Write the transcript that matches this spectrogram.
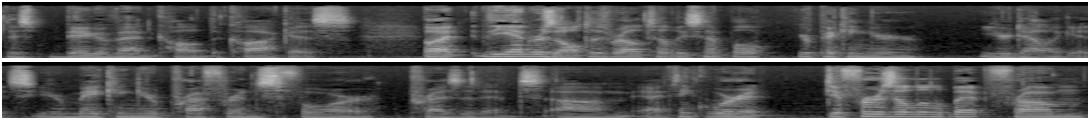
this big event called the caucus. But the end result is relatively simple. You're picking your your delegates. You're making your preference for president. Um, I think where it differs a little bit from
